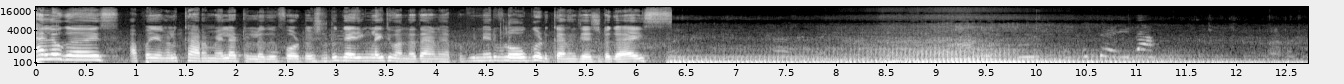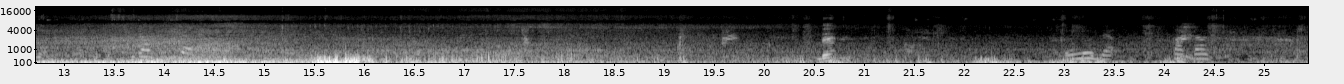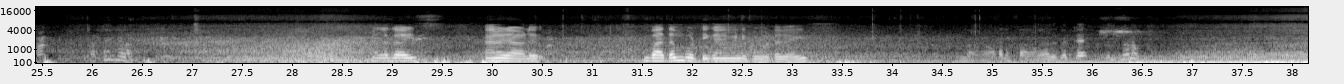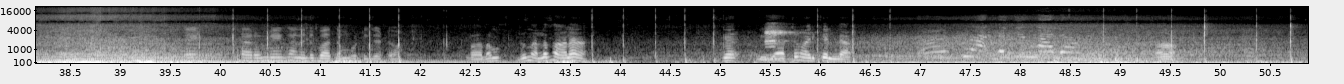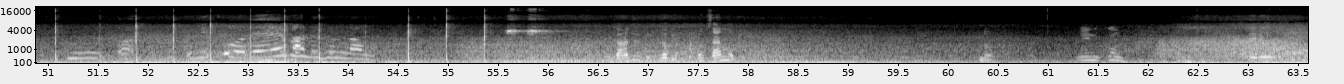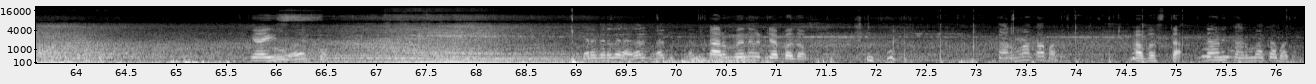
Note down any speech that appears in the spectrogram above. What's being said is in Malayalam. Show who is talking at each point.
Speaker 1: ഹലോ ഗേഴ്സ് അപ്പോൾ ഞങ്ങൾ കർമ്മയിലായിട്ടുള്ളത് ഫോട്ടോഷൂട്ടും കാര്യങ്ങളായിട്ട് വന്നതാണ്. അപ്പോൾ പിന്നെ ഒരു വ്ളോഗും എടുക്കാമെന്ന് വിചാരിച്ചിട്ട് ഗേഴ്സ് ഹലോ ഞാനൊരാൾ വധം പൊട്ടിക്കാൻ വേണ്ടി പോകട്ടെ
Speaker 2: കൈ
Speaker 1: കർമ്മയൊക്കെ വന്നിട്ട് ബദം പൊട്ടിക്കട്ടോ
Speaker 2: ബദം ഇത് നല്ല സാധന ഒക്കെ വിചാരിച്ച മരിക്കല്ല ആ ഇതൊക്കെ സാധനം നോക്ക് ഉണ്ടോ?
Speaker 1: എനിക്കും. തരൂ. കർമ്മന്ന് കിട്ടിയ പദം.
Speaker 2: കർമാക്കാ പദം.
Speaker 1: അവസ്ഥ.
Speaker 2: ഇതാണ് കർമാക്കാ പദം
